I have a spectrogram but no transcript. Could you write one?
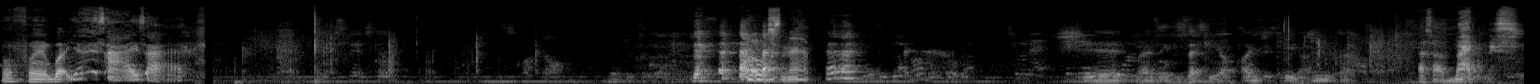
not fun, but yeah, it's high, it's high. oh snap. Shit, man, it's exactly a 100 kg. That's a madness.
